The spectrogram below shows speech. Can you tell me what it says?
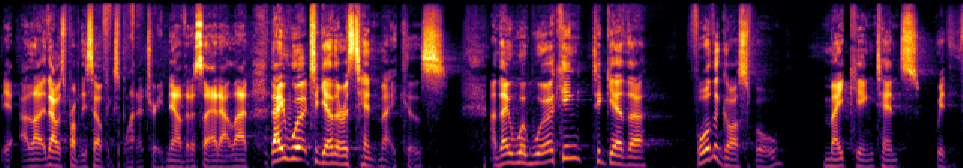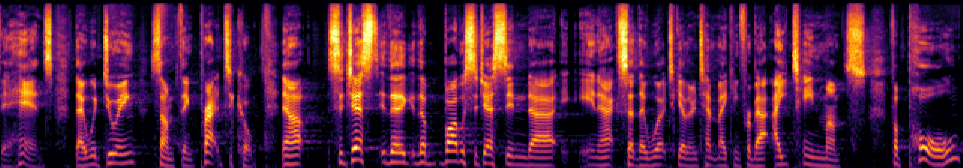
Yeah, that was probably self explanatory now that I say it out loud. They work together as tent makers. And they were working together for the gospel, making tents with their hands. They were doing something practical. Now, suggest, the, the Bible suggests in, uh, in Acts that they worked together in tent making for about 18 months. For Paul,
